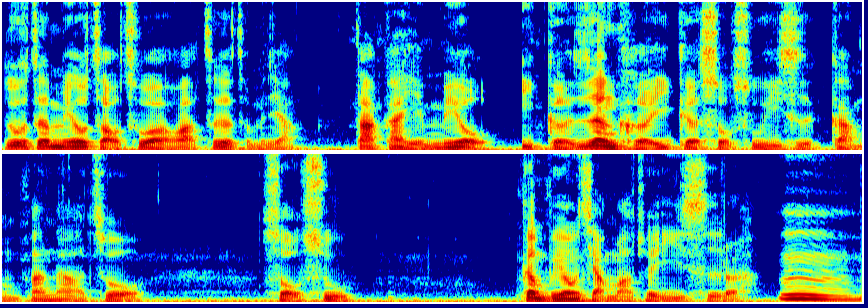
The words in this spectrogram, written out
如果这没有找出来的话，这个怎么讲？大概也没有一个任何一个手术医师敢帮他做手术，更不用讲麻醉医师了。嗯。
